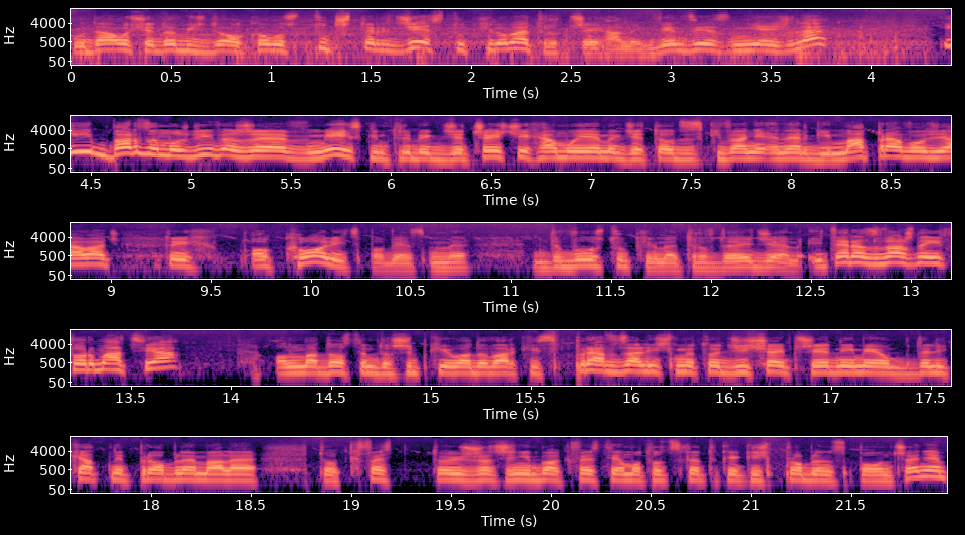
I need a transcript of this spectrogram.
udało się dobić do około 140 km przejechanych, więc jest nieźle. I bardzo możliwe, że w miejskim trybie, gdzie częściej hamujemy, gdzie to odzyskiwanie energii ma prawo działać, tych okolic powiedzmy 200 km dojedziemy. I teraz ważna informacja. On ma dostęp do szybkiej ładowarki. Sprawdzaliśmy to dzisiaj. Przy jednej miał delikatny problem, ale to, kwest- to już raczej nie była kwestia motocykla, tylko jakiś problem z połączeniem.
